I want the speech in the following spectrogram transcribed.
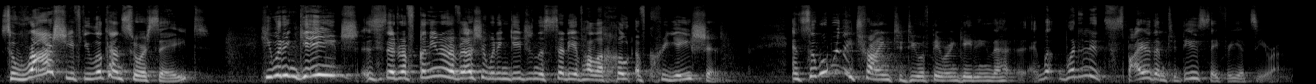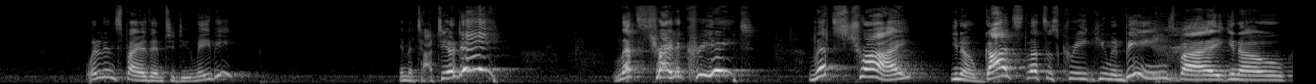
So Rashi, if you look on source 8, he would engage, he said Rav Chanina Rav Oshaya would engage in the study of halachot of creation. And so what were they trying to do if they were engaging in the, what, what did it inspire them to do, Sefer Yetzirah? What did it inspire them to do, maybe? Imitatio Dei. Let's try to create. Let's try, you know, God lets us create human beings by, you know,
